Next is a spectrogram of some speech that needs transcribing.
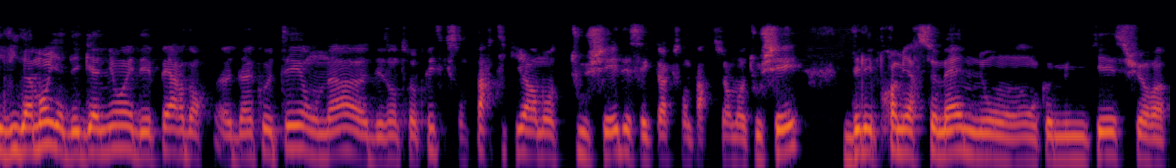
Évidemment, il y a des gagnants et des perdants. Euh, d'un côté, on a euh, des entreprises qui sont particulièrement touchées, des secteurs qui sont particulièrement touchés. Dès les premières semaines, nous, on communiquait sur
